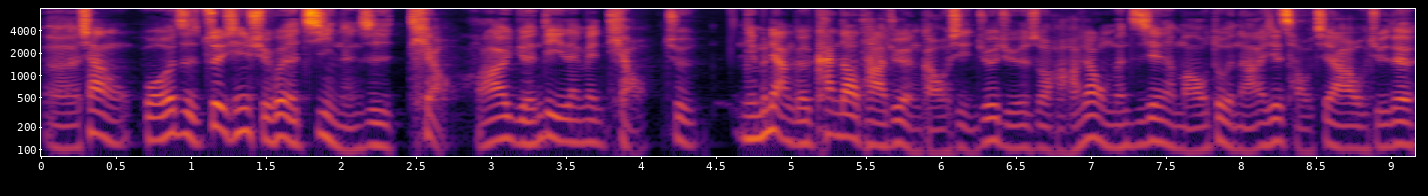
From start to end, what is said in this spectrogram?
呃，像我儿子最新学会的技能是跳，然后原地在那边跳，就。你们两个看到他就很高兴，就会觉得说，好像我们之间的矛盾啊，一些吵架，我觉得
